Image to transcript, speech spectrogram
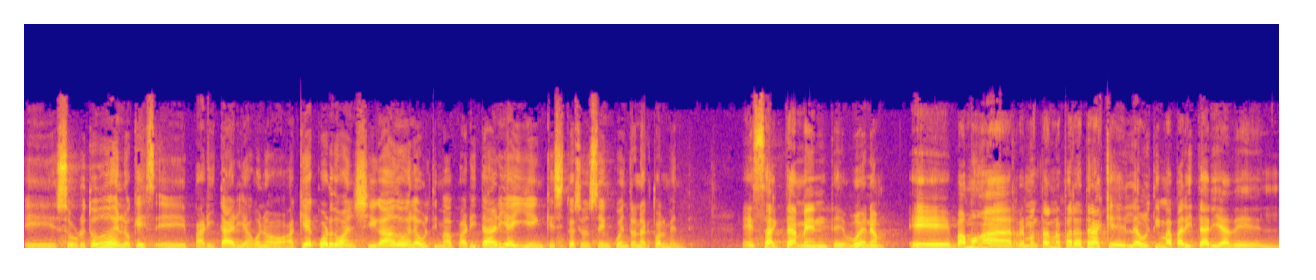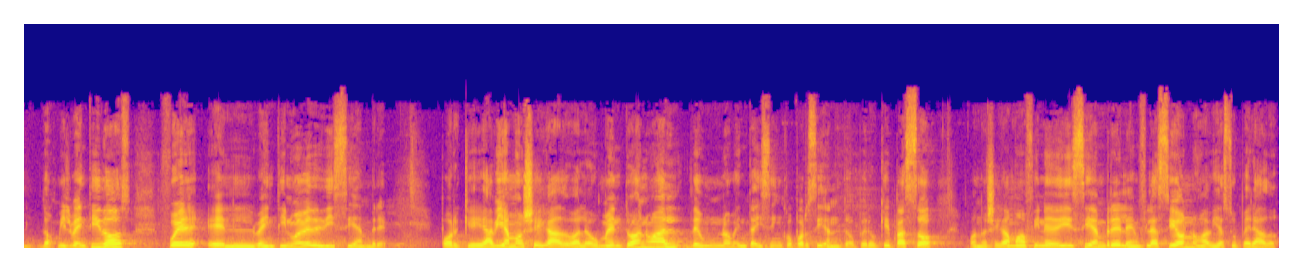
eh, sobre todo en lo que es eh, paritaria. Bueno, ¿a qué acuerdo han llegado en la última paritaria y en qué situación se encuentran actualmente? Exactamente. Bueno, eh, vamos a remontarnos para atrás, que la última paritaria del 2022 fue el 29 de diciembre, porque habíamos llegado al aumento anual de un 95%, pero ¿qué pasó? Cuando llegamos a fines de diciembre la inflación nos había superado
